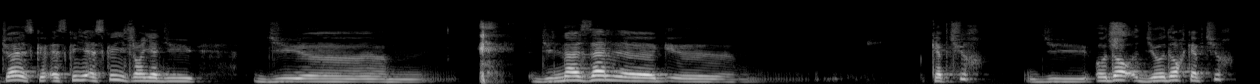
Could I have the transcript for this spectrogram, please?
tu vois, est-ce que, est-ce que, est-ce que genre il y a du, du, euh, du nasal euh, capture, du odor, du odor capture?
